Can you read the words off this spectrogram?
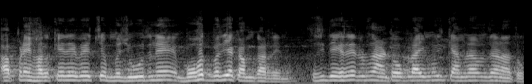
ਆਪਣੇ ਹਲਕੇ ਦੇ ਵਿੱਚ ਮੌਜੂਦ ਨੇ, ਬਹੁਤ ਵਧੀਆ ਕੰਮ ਕਰ ਰਹੇ ਨੇ। ਤੁਸੀਂ ਦੇਖ ਰਹੇ ਹੋ Ludhiana top live news camera Ludhiana ਤੋਂ।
